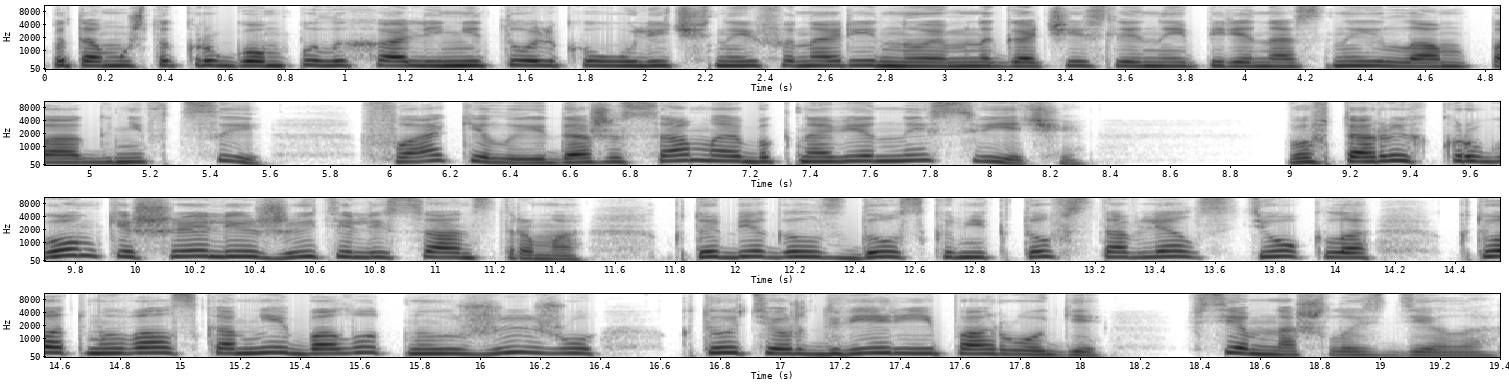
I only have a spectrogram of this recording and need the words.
потому что кругом полыхали не только уличные фонари, но и многочисленные переносные лампы-огневцы, факелы и даже самые обыкновенные свечи. Во-вторых, кругом кишели жители Санстрома, кто бегал с досками, кто вставлял стекла, кто отмывал с камней болотную жижу, кто тер двери и пороги. Всем нашлось дело.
